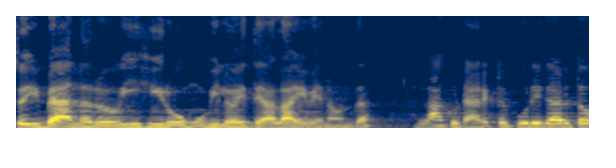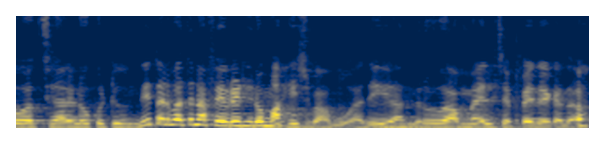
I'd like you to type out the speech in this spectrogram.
సో ఈ బ్యానర్ ఈ హీరో మూవీలో అయితే అలా ఏమైనా ఉందా? నాకు డైరెక్టర్ పూరి గారితో వర్క్ చేయాలని ఒకటి ఉంది. తర్వాత నా ఫేవరెట్ హీరో మహేష్ బాబు. అది అందరూ అమ్మాయిలు చెప్పేదే కదా.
